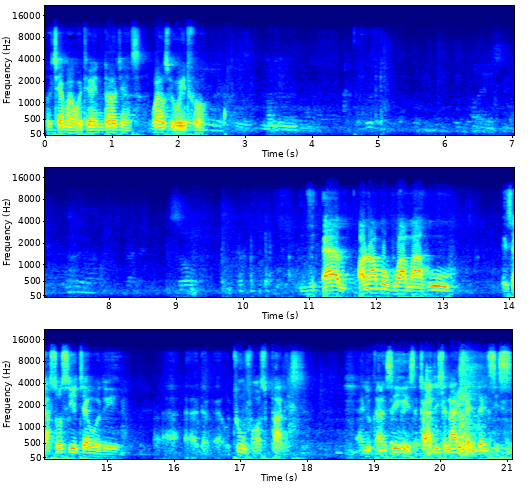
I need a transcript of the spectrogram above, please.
So, Chairman, with your indulgence, whilst we wait for. Um, Honorable Boamah, who is associated with the, uh, uh, the uh, Force Palace, and you can see his traditional tendencies.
